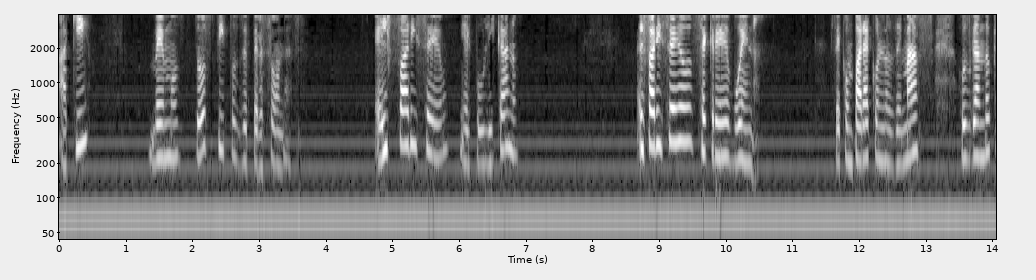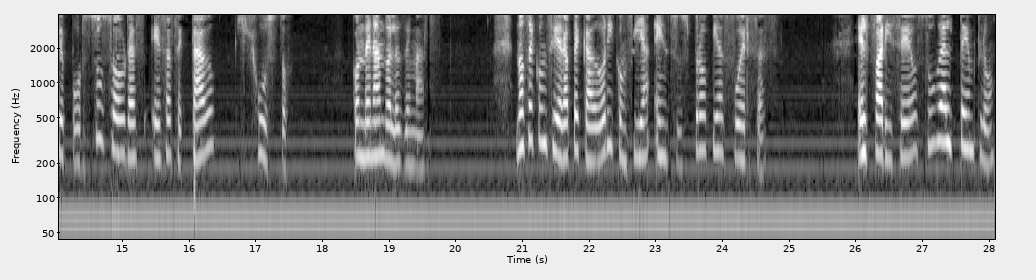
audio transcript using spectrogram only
Aquí vemos dos tipos de personas, el fariseo y el publicano. El fariseo se cree bueno, se compara con los demás, juzgando que por sus obras es aceptado y justo, condenando a los demás. No se considera pecador y confía en sus propias fuerzas. El fariseo sube al templo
